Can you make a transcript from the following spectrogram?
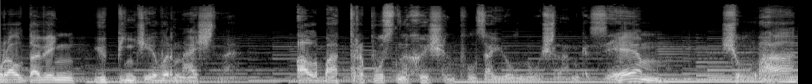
уралдавен юпинче вырнашны. Албаттыр пусны хыщын пулза юлны ушлангызем, Шула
